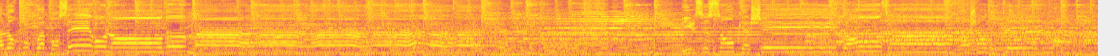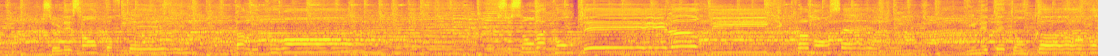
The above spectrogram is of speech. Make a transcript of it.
Alors pourquoi penser au lendemain Ils se sont cachés dans un grand champ de blé se laissant porter par le courant, se sont racontés leur vie qui commençait. Ils n'étaient encore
